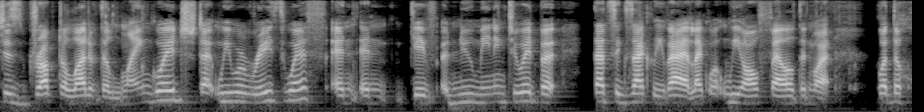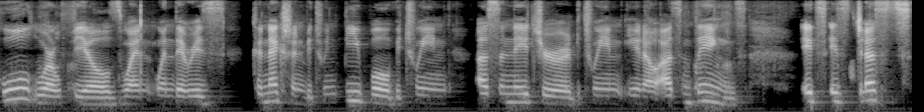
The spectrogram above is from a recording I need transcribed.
just dropped a lot of the language that we were raised with and and gave a new meaning to it. But that's exactly that like what we all felt and what what the whole world feels when when there is connection between people, between us and nature, between you know us and things. It's it's just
